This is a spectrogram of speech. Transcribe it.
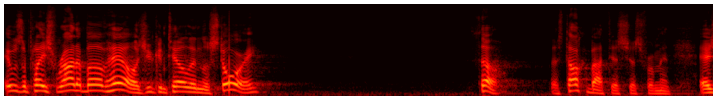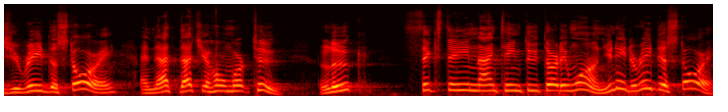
It was a place right above hell, as you can tell in the story. So, let's talk about this just for a minute. As you read the story, and that, that's your homework too Luke 16, 19 through 31. You need to read this story.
